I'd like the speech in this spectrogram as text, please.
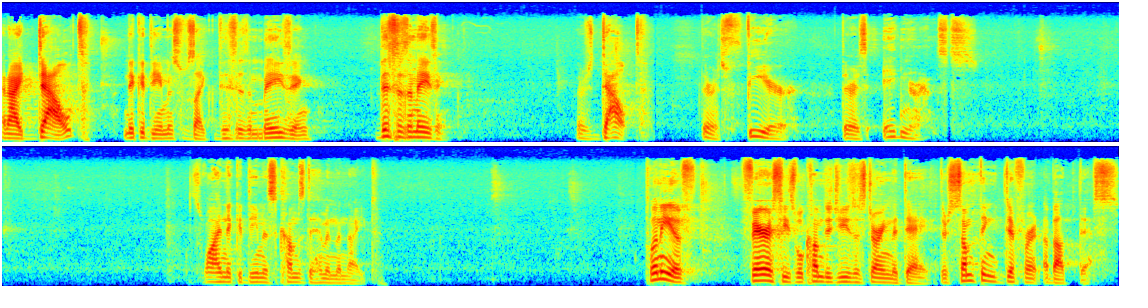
And I doubt Nicodemus was like, This is amazing. This is amazing. There's doubt. There is fear, there is ignorance. That's why Nicodemus comes to him in the night. Plenty of Pharisees will come to Jesus during the day. There's something different about this.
